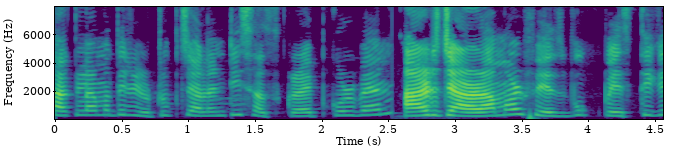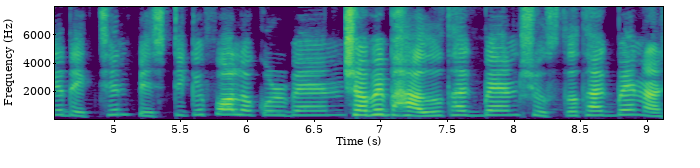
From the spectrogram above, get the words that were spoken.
থাকলে আমাদের ইউটিউব চ্যানেলটি সাবস্ক্রাইব করবেন। আর যারা আমার ফেসবুক পেজ থেকে দেখছেন পেজটিকে ফলো করবেন। সবে ভালো থাকবেন, সুস্থ থাকবেন, আর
